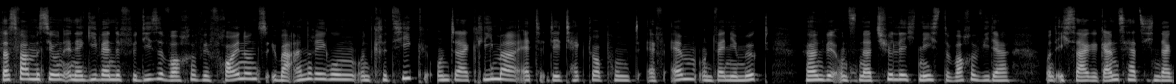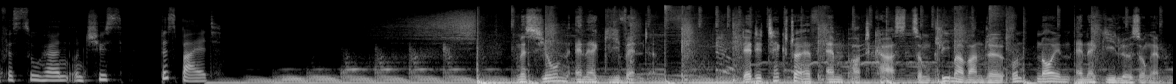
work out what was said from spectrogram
Das war Mission Energiewende für diese Woche. Wir freuen uns über Anregungen und Kritik unter klima.detektor.fm. Und wenn ihr mögt, hören wir uns natürlich nächste Woche wieder. Und ich sage ganz herzlichen Dank fürs Zuhören und tschüss, bis bald. Mission Energiewende. Der Detektor FM Podcast zum Klimawandel und neuen Energielösungen.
